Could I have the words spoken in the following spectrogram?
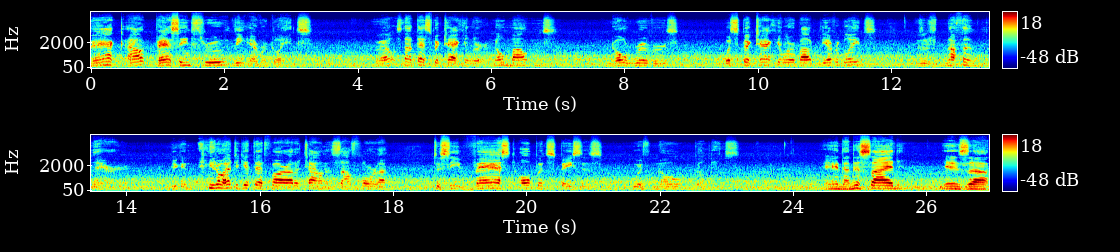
back out passing through the Everglades. Well, it's not that spectacular. No mountains, no rivers. What's spectacular about the Everglades is there's nothing there. You can you don't have to get that far out of town in South Florida to see vast open spaces with no buildings. And on this side is uh,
